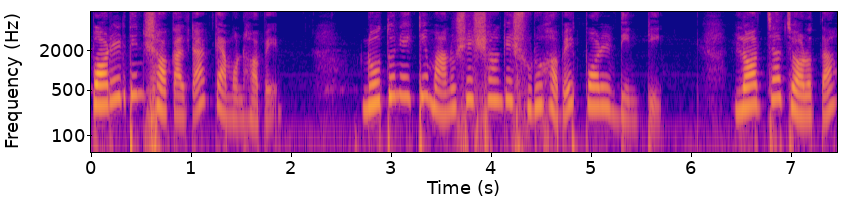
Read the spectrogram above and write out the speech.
পরের দিন সকালটা কেমন হবে? নতুন একটি মানুষের সঙ্গে শুরু হবে পরের দিনটি। লজ্জা, জড়তা,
